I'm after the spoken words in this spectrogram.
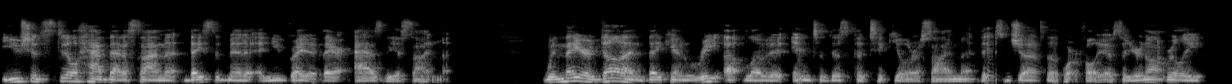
you should still have that assignment. They submit it and you grade it there as the assignment. When they are done, they can re-upload it into this particular assignment that's just the portfolio. So you're not really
